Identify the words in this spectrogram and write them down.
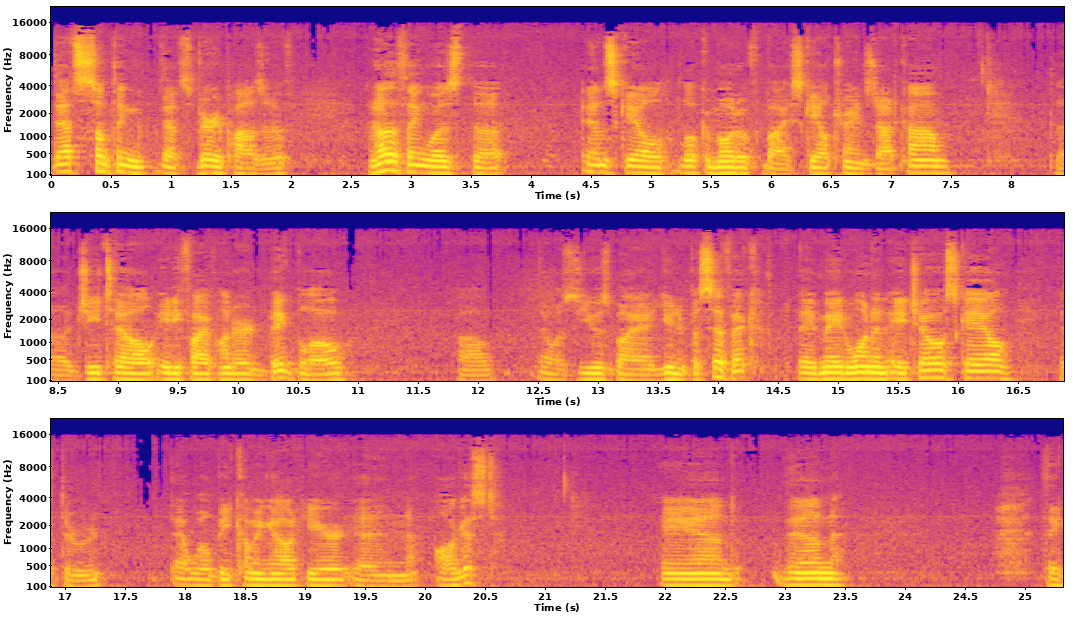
that's something that's very positive. Another thing was the N-scale locomotive by scaletrains.com, the GTEL 8500 Big Blow uh, that was used by Union Pacific. They made one in HO scale that, that will be coming out here in August. And then they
